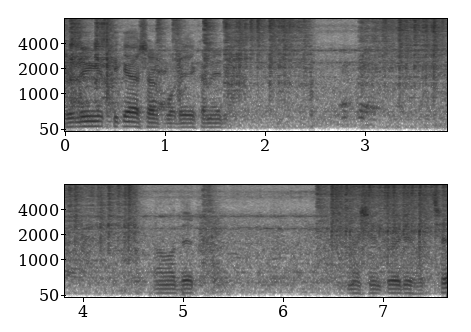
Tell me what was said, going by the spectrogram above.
রুলিংয়ের থেকে আসার পরে এখানে আমাদের মেশিন তৈরি হচ্ছে।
